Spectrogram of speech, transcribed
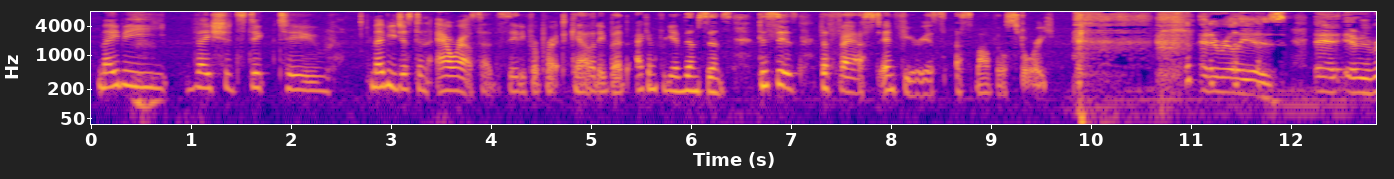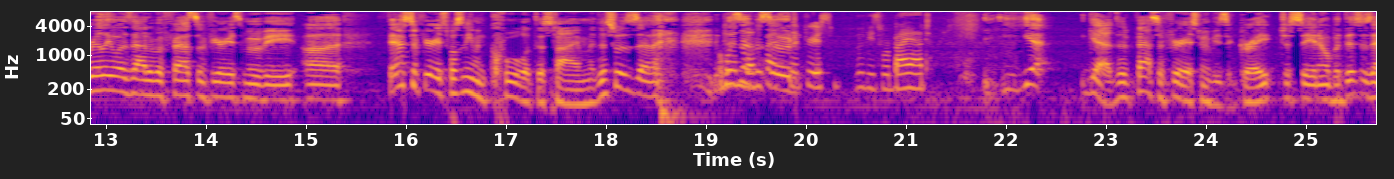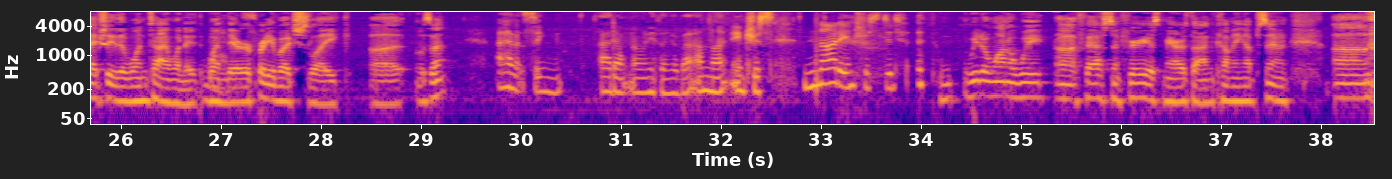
Maybe they should stick to maybe just an hour outside the city for practicality, but I can forgive them since this is the Fast and Furious, a Smallville story. and it really is. And it really was out of a Fast and Furious movie. Uh, Fast and Furious wasn't even cool at this time. This was uh, when this the Fast and Furious movies were bad. Yeah, yeah. The Fast and Furious movies are great, just so you know. But this is actually the one time when it when they're pretty much like, uh, what's that? I haven't seen. I don't know anything about. It. I'm not interest. Not interested. We don't want to wait. Uh, Fast and Furious marathon coming up soon. Uh,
